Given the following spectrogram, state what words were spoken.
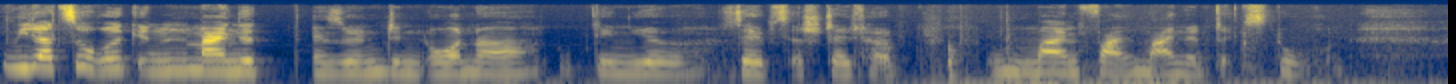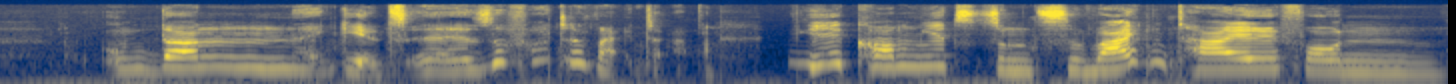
wieder zurück in meine, also in den Ordner, den ihr selbst erstellt habt. In meinem Fall meine Texturen. Und dann geht's äh, sofort weiter. Wir kommen jetzt zum zweiten Teil von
